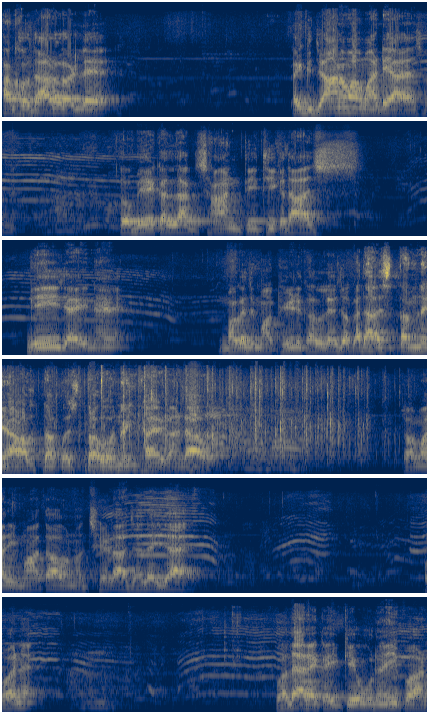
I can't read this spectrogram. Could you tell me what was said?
આખો દાડો એટલે કંઈક જાણવા માટે આવ્યા છો ને. તો બે કલાક શાંતિથી કદાચ બેહી જઈને મગજમાં ફીડ કરી લેજો. કદાચ તમને આવતા પસ્તાવો નહીં થાય ગાંડાઓ. તમારી માતાઓનો છેડા જલાઈ જાય. હોય ને? વધારે કઈ કેવું નહીં, પણ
